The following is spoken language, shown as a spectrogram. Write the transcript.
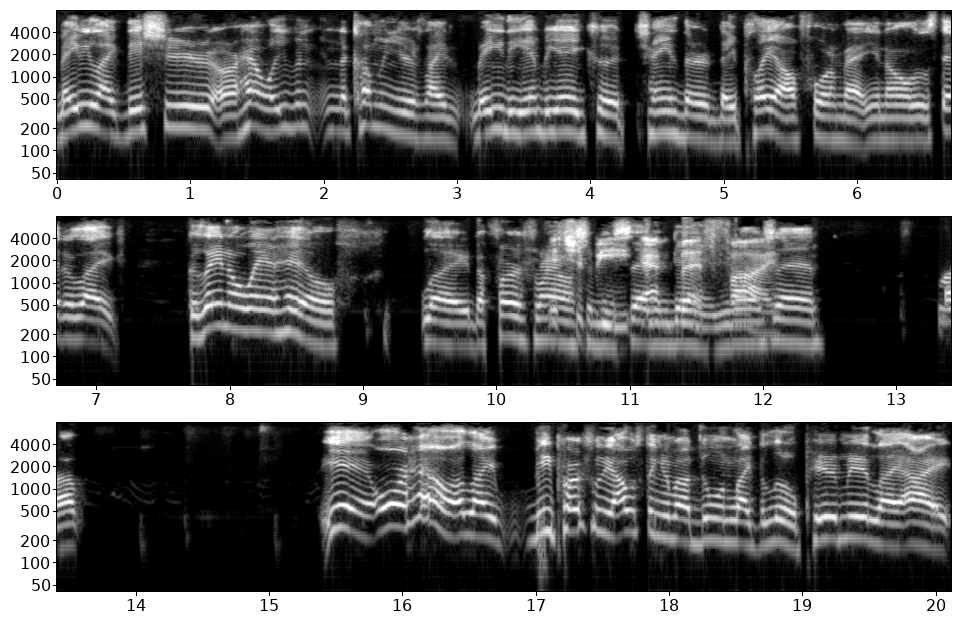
maybe like this year or hell even in the coming years, like maybe the NBA could change their their playoff format. You know, instead of like because ain't no way in hell like the first round should should, be, be, seven games. You know what I'm saying? Yeah, or hell, like me personally, I was thinking about doing like the little pyramid. Like, all right,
